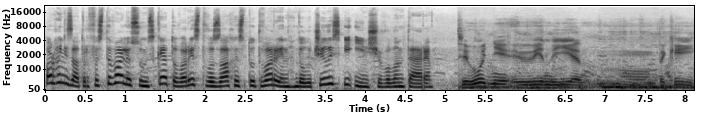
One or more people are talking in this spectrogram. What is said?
Організатор фестивалю Сумське товариство захисту тварин долучились і інші волонтери. Сьогодні він є такий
